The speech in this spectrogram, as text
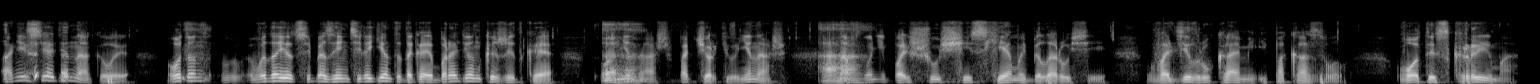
Они все одинаковые. Вот он выдает себя за интеллигента, такая бороденка жидкая. Он ага. не наш, подчеркиваю, не наш. Ага. На фоне большущей схемы Белоруссии водил руками и показывал. Вот из Крыма.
